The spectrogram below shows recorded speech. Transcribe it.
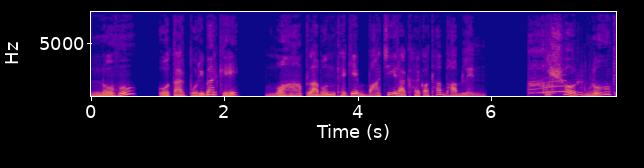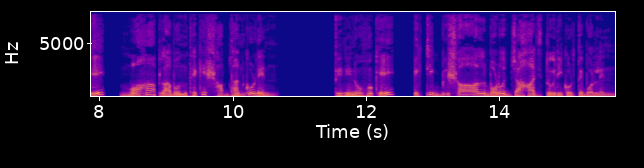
নোহ ও তার পরিবারকে মহাপ্লাবন থেকে বাঁচিয়ে রাখার কথা ভাবলেন। ঈশ্বর নোহকে মহাপ্লাবন থেকে সাবধান করলেন। তিনি নোহকে একটি বিশাল বড় জাহাজ তৈরি করতে বললেন,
